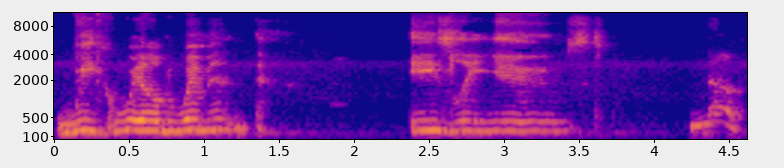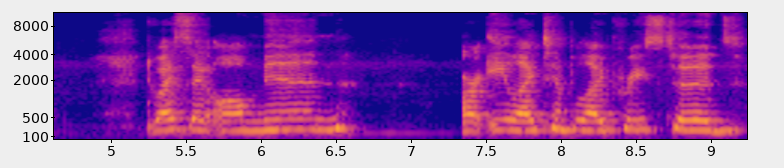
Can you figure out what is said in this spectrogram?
weak willed women, easily used? No. Do I say all men are Eli Templite priesthoods,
